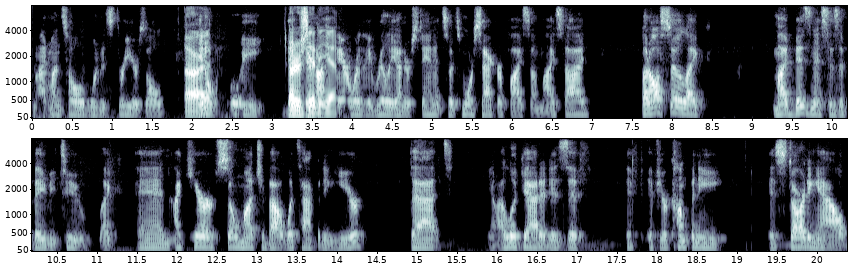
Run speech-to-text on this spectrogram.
nine months old, one is three years old. All They don't fully Understand it yet. where they really understand it. So it's more sacrifice on my side. But also like my business is a baby too. Like and I care so much about what's happening here that you know I look at it as if if if your company is starting out,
